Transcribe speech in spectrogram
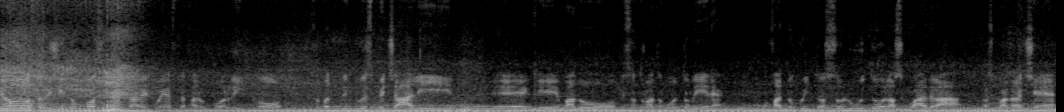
Io sono riuscito un po' a sfruttare questo, a fare un il ritmo, soprattutto in due speciali eh, che vado, mi sono trovato molto bene ho fatto quinto assoluto, la squadra, la squadra c'è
